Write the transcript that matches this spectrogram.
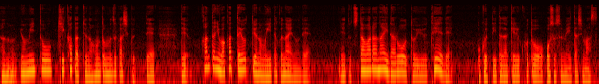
あの読み解き方っていうのは本当難しくってで簡単に分かったよっていうのも言いたくないので、えーと、伝わらないだろうという体で送っていただけることをお勧めいたします。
